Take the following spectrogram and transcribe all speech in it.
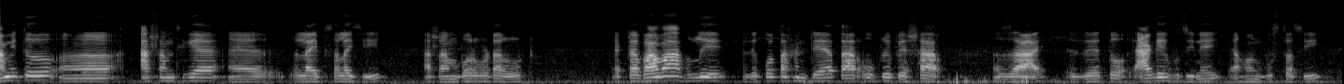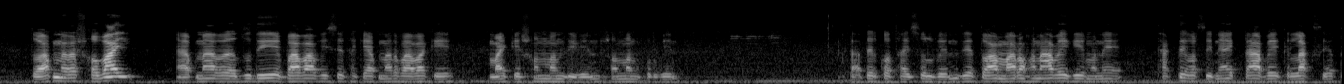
আমি তো আসাম থেকে লাইভ চালাইছি, আসাম বরবটা রুট একটা বাবা হলে যে কথা হানতে তার উপরে প্রেশার যায়, যে তো আগে বুঝি নেই, এখন বুঝতেছি। তো আপনারা সবাই, আপনার যদি বাবা বেঁচে থাকে, আপনার বাবাকে মাইকে সম্মান দিবেন, সম্মান করবেন। তাদের কথাই চলবেন, যেহেতু আমার ওখানে আবেগে মানে থাকতে পারছি না, একটা আবেগ লাগছে, এত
